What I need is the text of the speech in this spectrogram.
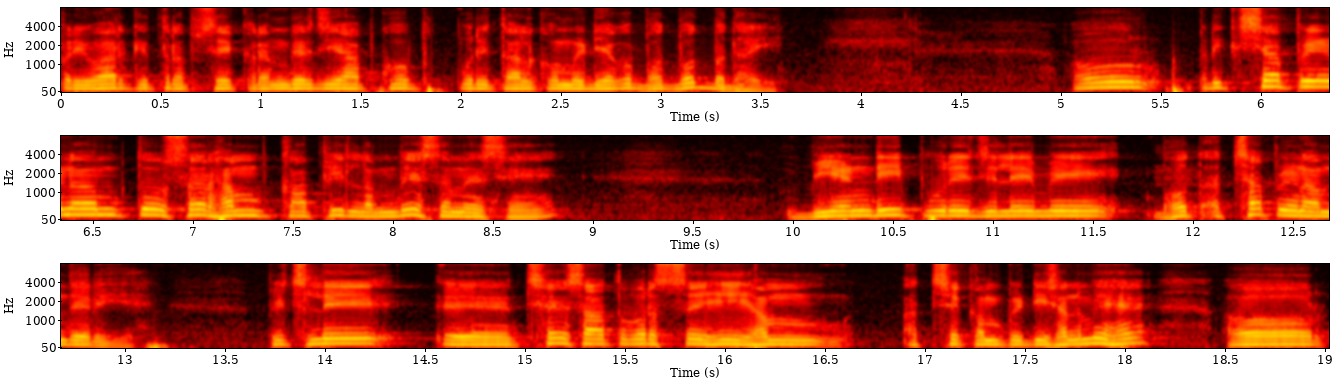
परिवार की तरफ़ से करमवीर जी, आपको पूरी तालको मीडिया को बहुत बहुत बधाई। और परीक्षा परिणाम तो सर, हम काफ़ी लंबे समय से बीएनडी पूरे ज़िले में बहुत अच्छा परिणाम दे रही है। पिछले छः सात वर्ष से ही हम अच्छे कंपटीशन में हैं और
